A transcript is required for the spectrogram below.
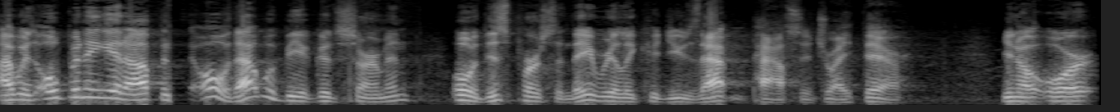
I was opening it up and, oh, that would be a good sermon. Oh, this person, they really could use that passage right there. You know, or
